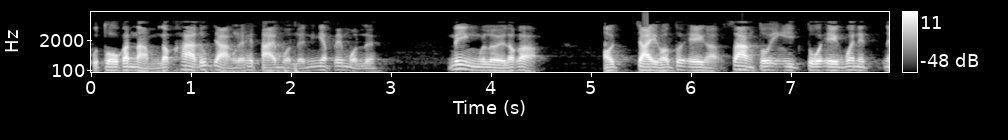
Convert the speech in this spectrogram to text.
พุทโธก็หนำแล้วฆ่าทุกอย่างเลยให้ตายหมดเลยนิ่งไปหมดเลย นิ่งไปเลยแล้วก็ เอาใจของตัวเองอะ สร้างตัวเองอีกตัวเองไว้ในใน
